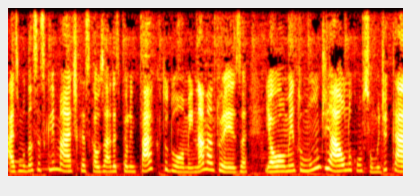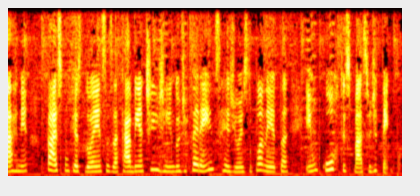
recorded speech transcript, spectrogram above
as mudanças climáticas causadas pelo impacto do homem na natureza e ao aumento mundial no consumo de carne, faz com que as doenças acabem atingindo diferentes regiões do planeta em um curto espaço de tempo.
